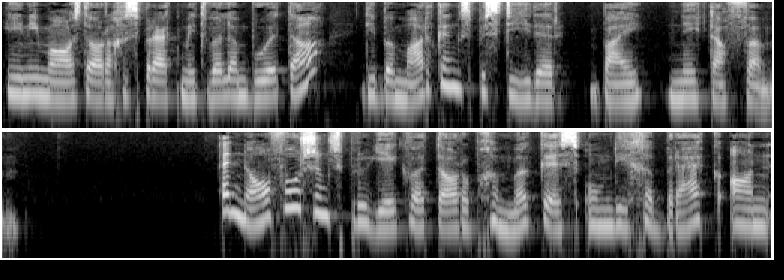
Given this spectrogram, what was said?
Hierdie maas daar 'n gesprek met Willem Botha, die bemarkingsbestuurder by Netafim. 'n Navorsingsprojek wat daarop gemik is om die gebrek aan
